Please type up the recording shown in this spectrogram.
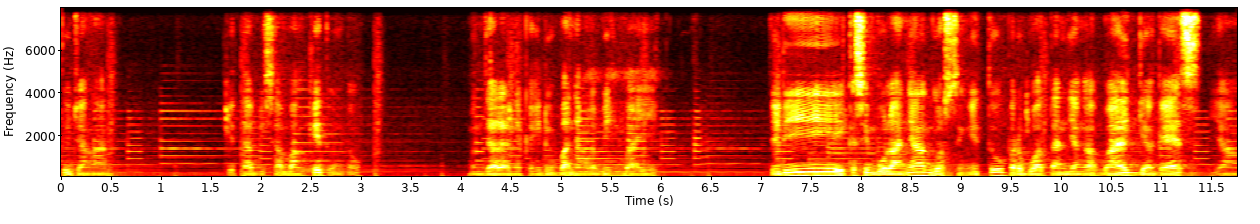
itu jangan. Kita bisa bangkit untuk menjalani kehidupan yang lebih baik. Jadi kesimpulannya ghosting itu perbuatan yang gak baik ya guys, yang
